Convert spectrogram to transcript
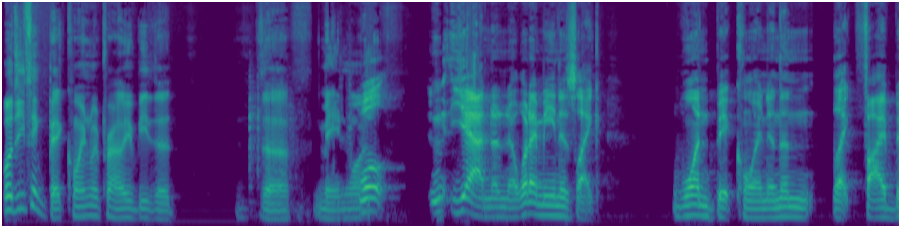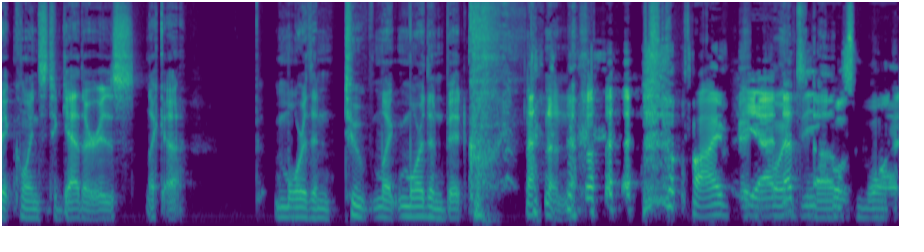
Well, do you think Bitcoin would probably be the the main one? Well, yeah, no, no. What I mean is like one Bitcoin, and then like five Bitcoins together is like a more than two, like more than Bitcoin. I don't know. five Bitcoins Yeah, that's dumb. equals one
